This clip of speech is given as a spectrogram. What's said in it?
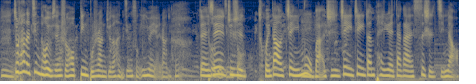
嗯，就是它的镜头有些时候并不是让你觉得很惊悚，音乐也让你很对，所以就是回到这一幕吧，就是这这一段配乐大概四十几秒，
